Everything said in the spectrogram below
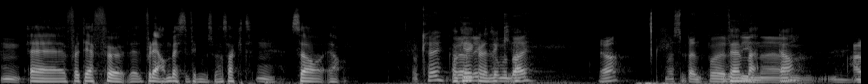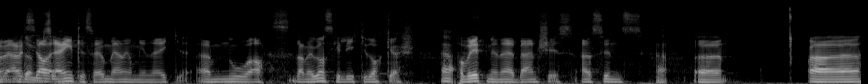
Mm. Uh, for, at jeg føler, for det er den beste filmen, som jeg har sagt. Mm. Så ja. OK, hva okay, er det med deg? Ja. Jeg er spent på å høre Hvem dine ja. Jeg, jeg vil si at. Egentlig så er jo meningene mine ikke eh, nå at de er ganske like deres. Ja. Favoritten min er Banshees. Jeg syns Ja. uh, uh,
